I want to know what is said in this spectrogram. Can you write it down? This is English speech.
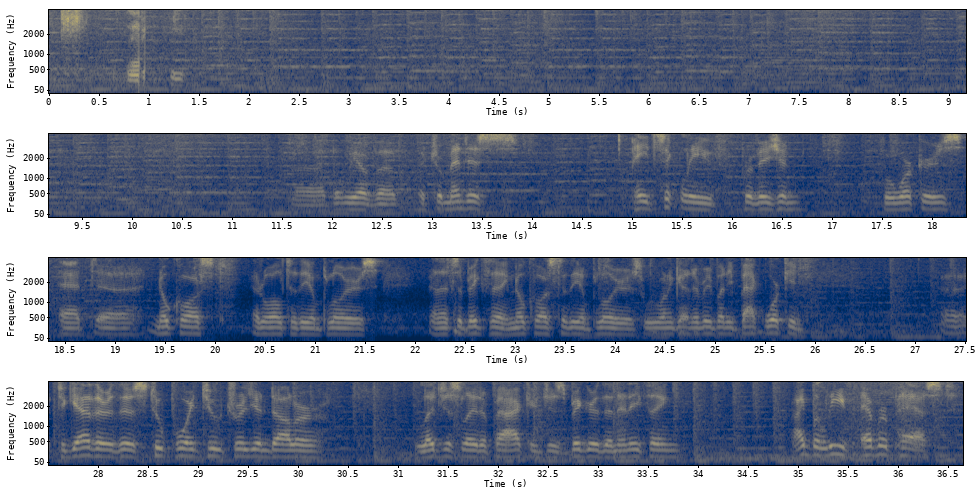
Uh, but we have a, a tremendous paid sick leave provision for workers at uh, no cost at all to the employers. And that's a big thing, no cost to the employers. We want to get everybody back working. Uh, together, this $2.2 trillion legislative package is bigger than anything I believe ever passed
